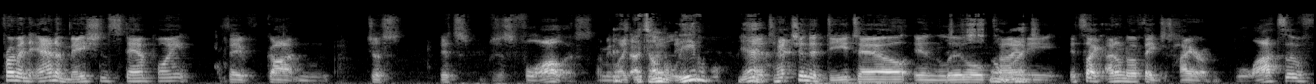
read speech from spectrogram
from an animation standpoint they've gotten just it's just flawless. I mean, like It's- you it's said, unbelievable. Yeah. the attention to detail in little So tiny. It's like I don't know if they just hire lots of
